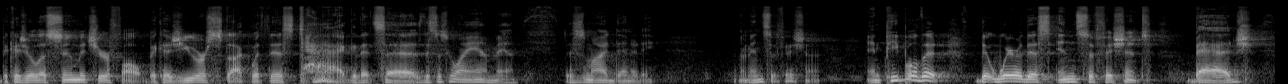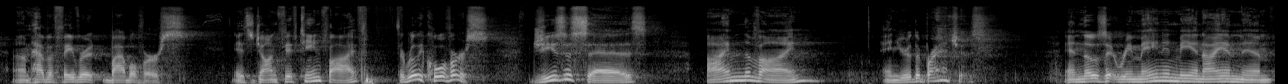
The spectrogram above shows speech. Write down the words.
because you'll assume it's your fault because you are stuck with this tag that says, This is who I am, man. This is my identity. I'm insufficient. And people that, that wear this insufficient badge um, have a favorite Bible verse. It's John 15, 5. It's a really cool verse. Jesus says, I'm the vine, and you're the branches. And those that remain in me and I in them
